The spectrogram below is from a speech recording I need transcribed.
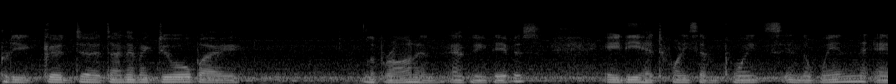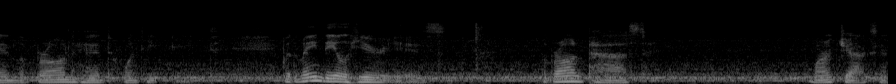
Pretty good uh, dynamic duo by LeBron and Anthony Davis. AD had 27 points in the win, and LeBron had 28. But the main deal here is LeBron passed Mark Jackson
